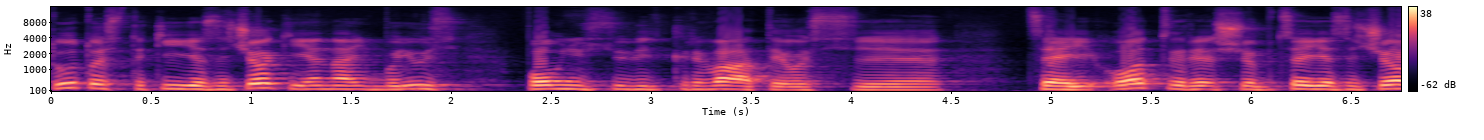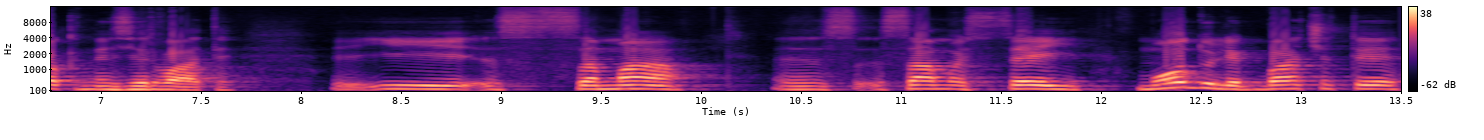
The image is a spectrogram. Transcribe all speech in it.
Тут ось такий язичок, і я навіть боюсь повністю відкривати ось е, цей отвір, щоб цей язичок не зірвати. І сама, е, сам ось цей модуль, як бачите,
